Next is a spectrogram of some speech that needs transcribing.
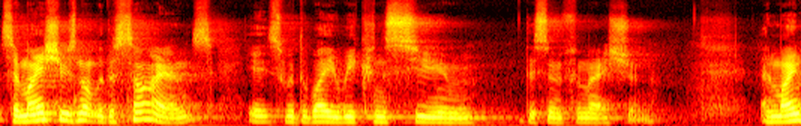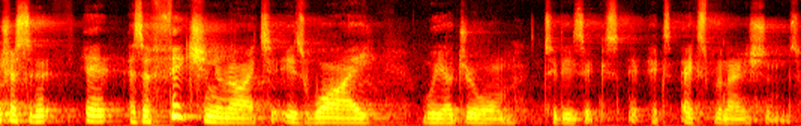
So my issue is not with the science, it's with the way we consume this information. And my interest in, as a fiction writer is why we are drawn to these ex- ex- explanations.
